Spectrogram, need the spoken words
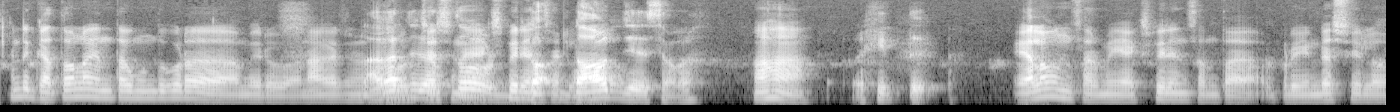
అంటే గతంలో ఇంతకు ముందు కూడా మీరు నాగార్జున డౌన్ ఆహా. హిట్. ఎలా ఉంది సార్ మీ ఎక్స్పీరియన్స్ అంతా? ఇప్పుడు ఇండస్ట్రీలో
